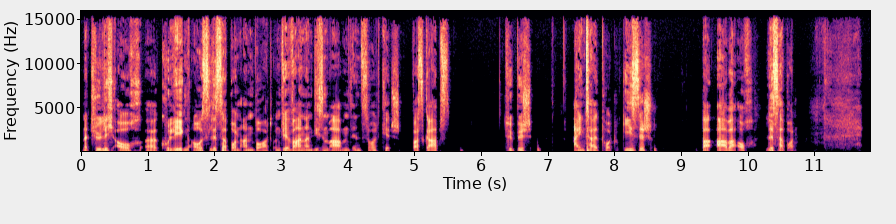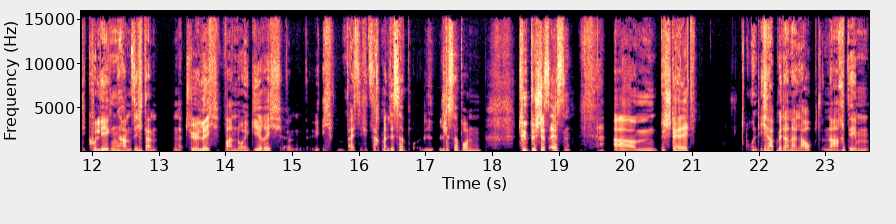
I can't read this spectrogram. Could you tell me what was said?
natürlich auch äh, Kollegen aus Lissabon an Bord. Und wir waren an diesem Abend in Salt Kitchen. Was gab's? Typisch ein Teil Portugiesisch, aber auch Lissabon. Die Kollegen haben sich dann natürlich, war neugierig. Ähm, ich weiß nicht, sagt man Lissabon, Lissabon typisches Essen ähm, bestellt. Und ich habe mir dann erlaubt, nach dem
